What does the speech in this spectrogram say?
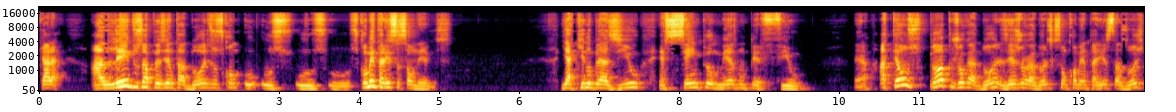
Cara, além dos apresentadores, os, os, os, os comentaristas são negros. E aqui no Brasil é sempre o mesmo perfil. Né? Até os próprios jogadores, ex-jogadores que são comentaristas hoje,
